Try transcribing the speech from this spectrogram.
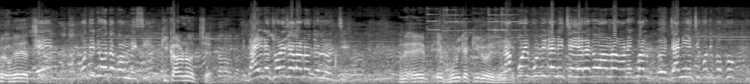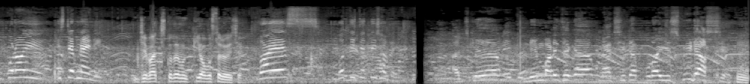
হয়ে- যাচ্ছে? প্রতিনিয়ত কম বেশি। কি কারণে হচ্ছে? গাড়িটা জোরে চালানোর জন্য হচ্ছে। মানে এই এই ভূমিকা কি রয়েছে? না কই ভূমিকা নিচ্ছে? এর আগেও আমরা অনেকবার জানিয়েছি কর্তৃপক্ষ কোনো স্টেপ নেয়নি। যে বাচ্চা কোথায় কি অবস্থা রয়েছে? বয়স বত্রিশ তেত্রিশ হবে। আজকে নিমবাড়ি থেকে ম্যাক্সিটা পুরো স্পিডে আসছে। হুম।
